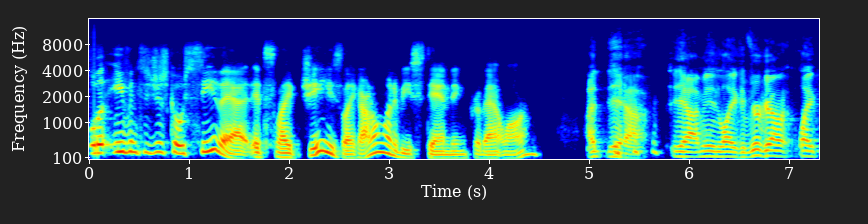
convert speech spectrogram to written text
Well, even to just go see that, it's like, geez, like I don't want to be standing for that long. I, yeah, yeah. I mean, like if you're going, like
